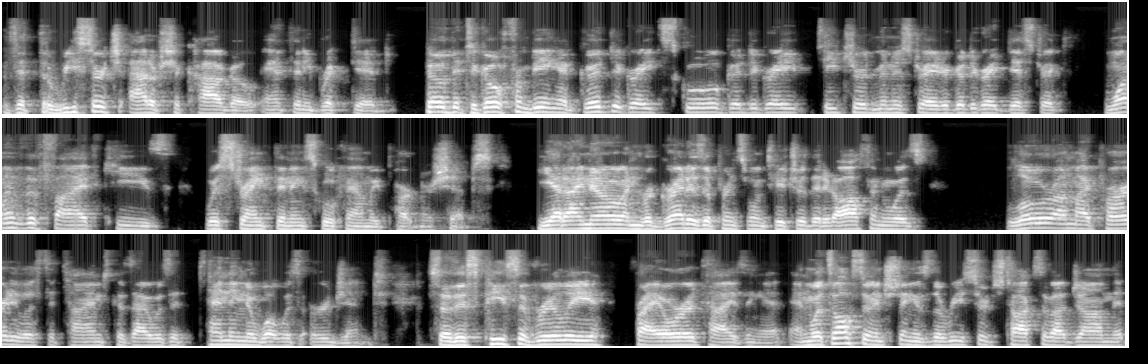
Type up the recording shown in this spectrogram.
that the research out of Chicago, Anthony Bryk did, showed that to go from being a good to great school, good to great teacher, administrator, good to great district, one of the five keys was strengthening school family partnerships. Yet I know and regret as a principal and teacher that it often was lower on my priority list at times because I was attending to what was urgent. So, this piece of really prioritizing it. And what's also interesting is the research talks about, John, that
